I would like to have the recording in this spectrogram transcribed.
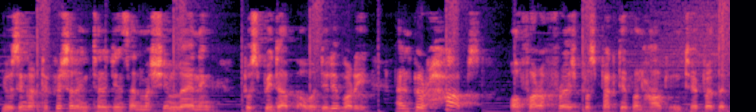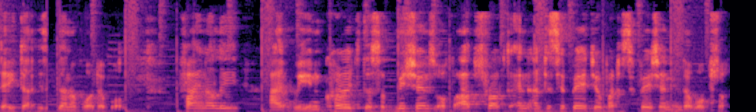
using artificial intelligence and machine learning to speed up our delivery and perhaps offer a fresh perspective on how to interpret the data is unavoidable. Finally, I, we encourage the submissions of abstracts and anticipate your participation in the workshop.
